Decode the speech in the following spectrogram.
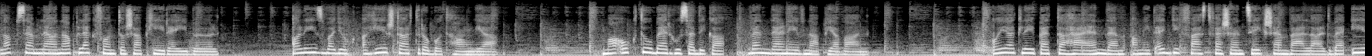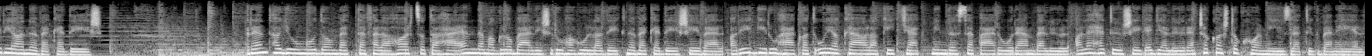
Lapszemle a nap legfontosabb híreiből. Alíz vagyok, a hírstart robot hangja. Ma október 20-a, Vendel név napja van. Olyat lépett a H&M, amit egyik fast fashion cég sem vállalt be, írja a növekedés. Rendhagyó módon vette fel a harcot a H&M a globális ruhahulladék növekedésével, a régi ruhákat újakká alakítják, mindössze pár órán belül, a lehetőség egyelőre csak a stokholmi üzletükben él.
